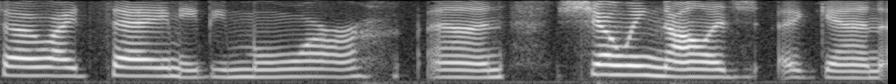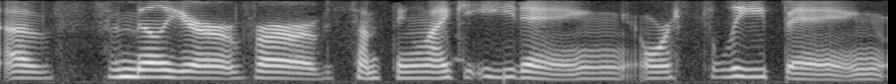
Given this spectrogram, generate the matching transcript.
so, I'd say, maybe more, and showing knowledge again of familiar verbs, something like eating or sleeping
